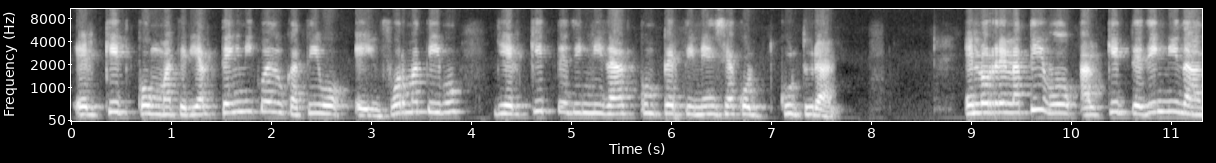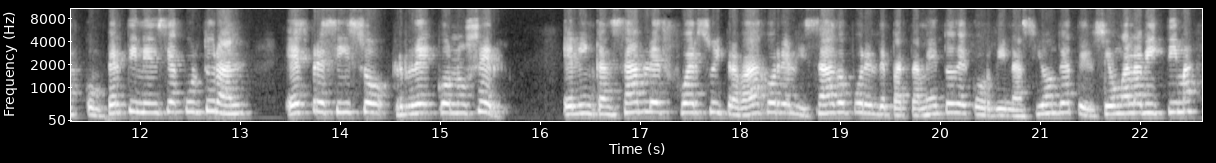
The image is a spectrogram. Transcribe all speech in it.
el kit con material técnico, educativo e informativo y el kit de dignidad con pertinencia cultural. En lo relativo al kit de dignidad con pertinencia cultural, es preciso reconocer el incansable esfuerzo y trabajo realizado por el Departamento de Coordinación de Atención a la Víctima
